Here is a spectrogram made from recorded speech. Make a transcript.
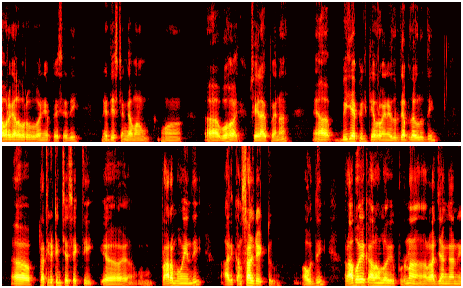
ఎవరు గెలవరు అని చెప్పేసి నిర్దిష్టంగా మనం ఊహ చేయలేకపోయినా బీజేపీకి తీవ్రమైన ఎదురుదెబ్బ తగులుద్ది. ప్రతిఘటించే శక్తి ప్రారంభమైంది. అది కన్సాలిడేట్ అవుద్ది. రాబోయే కాలంలో ఇప్పుడున్న రాజ్యాంగాన్ని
